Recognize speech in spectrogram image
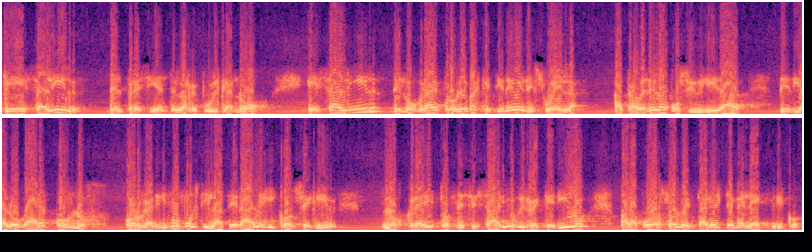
que es salir del presidente de la República, no, es salir de los graves problemas que tiene Venezuela a través de la posibilidad de dialogar con los organismos multilaterales y conseguir los créditos necesarios y requeridos para poder solventar el tema eléctrico,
